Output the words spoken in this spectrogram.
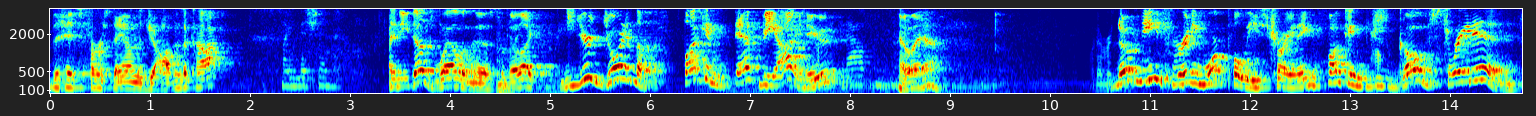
his first day on the job as a cop, My mission. and he does well in this. So they're like, "You're joining the fucking FBI, dude. Get out. Hell yeah. Whatever. No need for any more police training. Fucking just go straight in.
